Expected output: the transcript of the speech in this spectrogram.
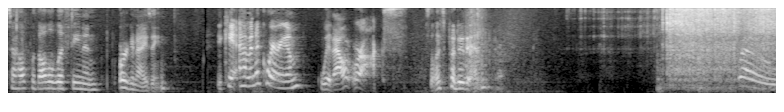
to help with all the lifting and organizing. You can't have an aquarium without rocks. So let's put it in. Whoa.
